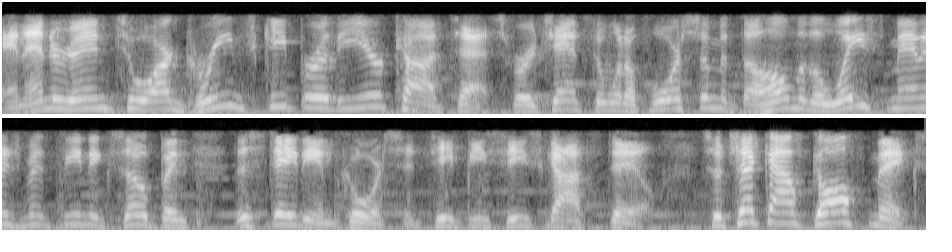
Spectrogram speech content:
And enter into our Greenskeeper of the Year contest for a chance to win a foursome at the home of the Waste Management Phoenix Open, the stadium course at TPC Scottsdale. So check out Golf Mix,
